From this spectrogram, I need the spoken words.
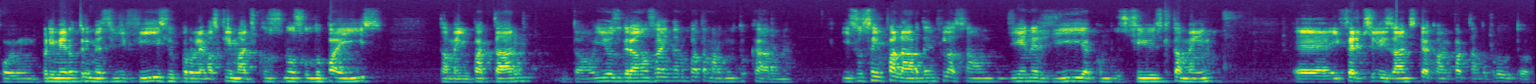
foi um primeiro trimestre difícil, problemas climáticos no sul do país também impactaram. Então, e os grãos ainda no patamar muito caro, né? Isso sem falar da inflação de energia, combustíveis, que também, é, e fertilizantes que acabam impactando o produtor.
